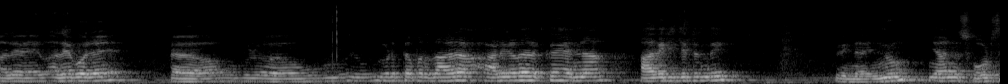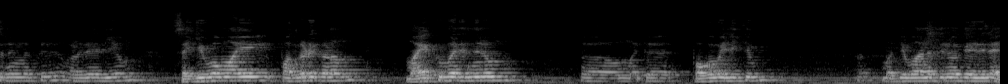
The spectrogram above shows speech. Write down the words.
അതേ അതേപോലെ ഇവിടുത്തെ പ്രധാന ആളുകളൊക്കെ എന്നെ ആദരിച്ചിട്ടുണ്ട്. പിന്നെ ഇന്നും ഞാൻ സ്പോർട്സ് രംഗത്ത് വളരെയധികം സജീവമായി പങ്കെടുക്കണം. മയക്കുമരുന്നിനും മറ്റേ പുകവലിക്കും മദ്യപാനത്തിനുമൊക്കെ എതിരെ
